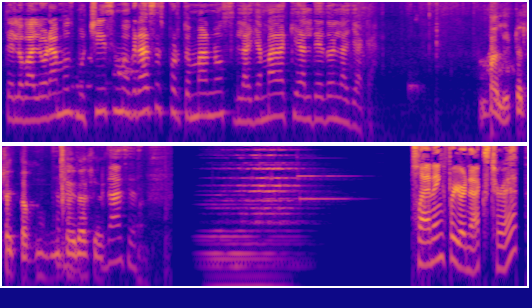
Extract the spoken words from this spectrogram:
Te lo valoramos muchísimo. Gracias por tomarnos la llamada aquí al dedo en la llaga. Vale, perfecto. Muchas gracias. Gracias. Planning for your next trip?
